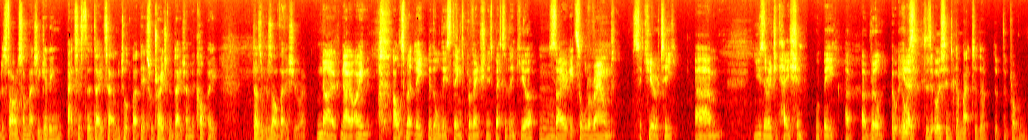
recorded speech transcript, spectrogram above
But as far as someone actually getting access to the data, and we talked about the exfiltration of data and the copy, doesn't resolve that issue, right? No, no. I mean, ultimately, with all these things, prevention is better than cure. So it's all around security. Um, user education would be a, a real, you know, does it always seem to come back to the, the, the problem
